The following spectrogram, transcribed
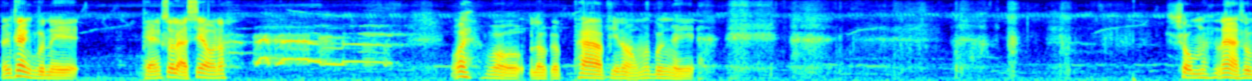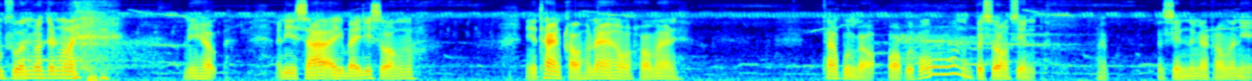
ทั้งแท่งคุณในแผงโซลาร์เซลล์เนาะโอ้ยว่าเรากับพาพี่น้องมาเบิ่งไอ้ชมหน้าชมสวนก่อนจังหน่อย นี่ครับ อันนี้ซาไอใบที่สองนี่ทางเขาข้างหน้าเขาเขามานี่ทางปุ่นก็ออกไปโพ้นไปสองเส้นครับเส้นหนึงกับเขามานี่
